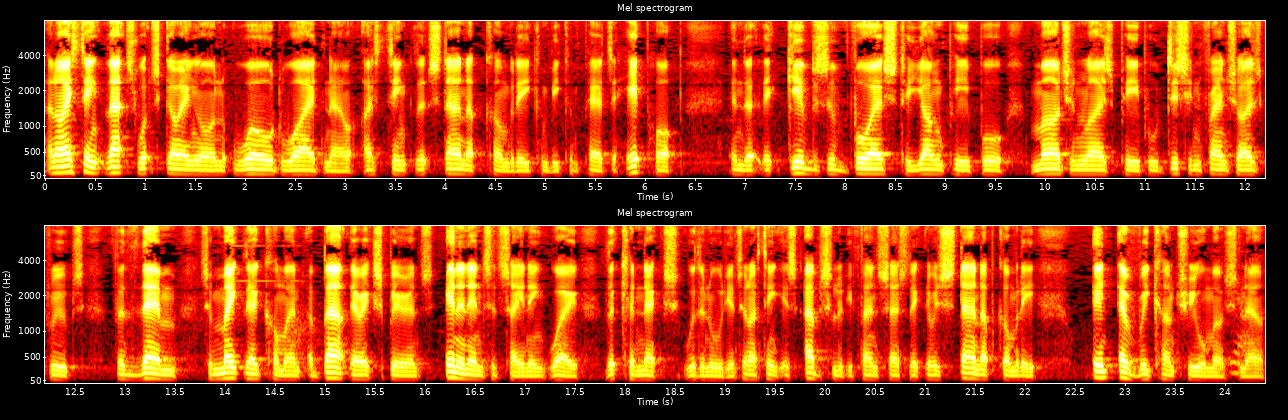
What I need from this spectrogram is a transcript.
And I think that's what's going on worldwide now. I think that stand up comedy can be compared to hip hop in that it gives a voice to young people, marginalized people, disenfranchised groups, for them to make their comment about their experience in an entertaining way that connects with an audience. And I think it's absolutely fantastic. There is stand up comedy in every country almost now.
